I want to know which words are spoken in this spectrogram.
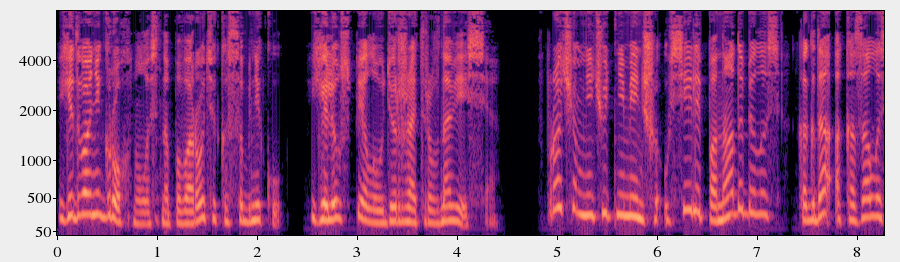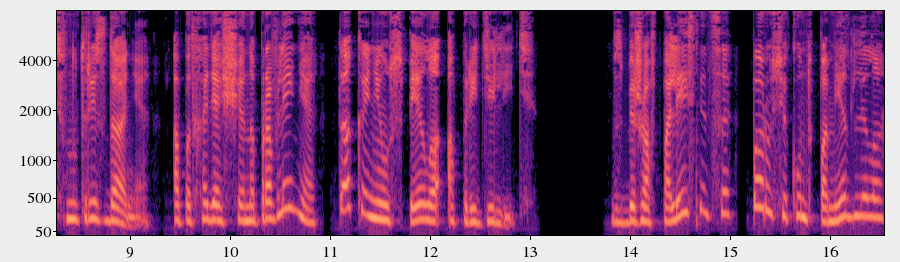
Едва не грохнулась на повороте к особняку, еле успела удержать равновесие. Впрочем, ничуть не меньше усилий понадобилось, когда оказалась внутри здания, а подходящее направление так и не успела определить. Взбежав по лестнице, пару секунд помедлила,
